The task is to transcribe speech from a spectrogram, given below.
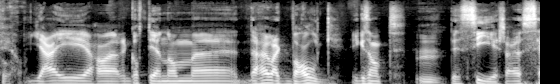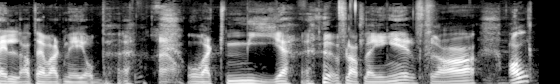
Jeg har gått gjennom eh, Det har jo vært valg, ikke sant? Det sier seg selv at det har vært mye jobb. Og vært mye flatlegginger fra alt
